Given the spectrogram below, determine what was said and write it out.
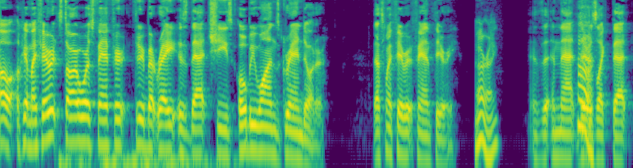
Oh, okay. My favorite Star Wars fan theory about Rey is that she's Obi Wan's granddaughter. That's my favorite fan theory. All right. And, th- and that huh. there's like that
